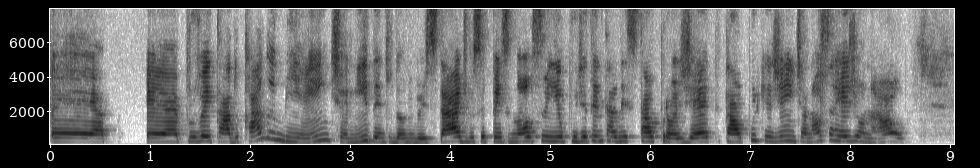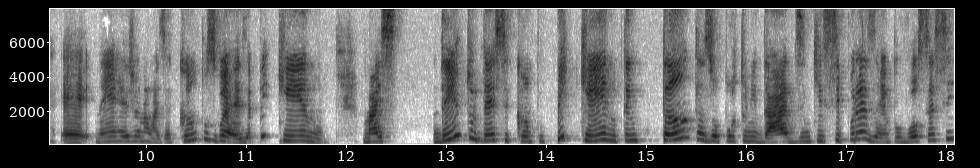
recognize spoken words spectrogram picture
é, é, aproveitado cada ambiente ali dentro da universidade, você pensa, nossa, eu podia tentar nesse tal projeto e tal, porque, gente, a nossa regional, é, nem é regional, mas é Campus Goiás, é pequeno, mas dentro desse campo pequeno tem tantas oportunidades em que, se, por exemplo, você se,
